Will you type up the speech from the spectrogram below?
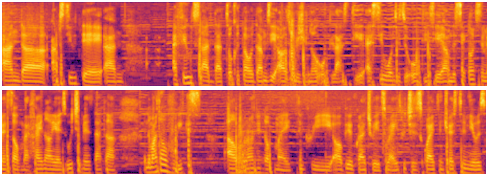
and uh, I'm still there. And I feel sad that Tokita Damsey outreach did not hold last year. I still wanted to hold this year. I'm the second semester of my final years, which means that uh, in a matter of weeks, I'll be rounding up my degree. I'll be a graduate, right? Which is quite interesting news.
